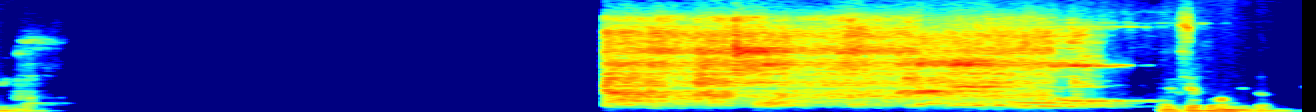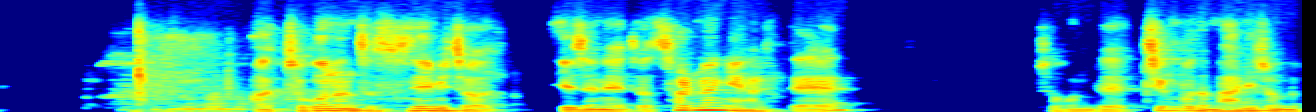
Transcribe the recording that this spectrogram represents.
이거? 네, 죄송합니다. 아, 저거는 저 선생님이 저 예전에 저 설명회 할 때 저건데 지금보다 많이 좀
